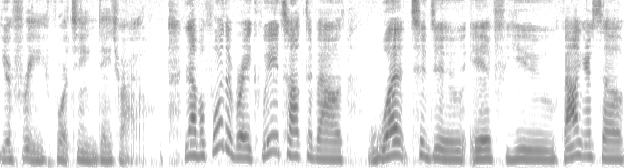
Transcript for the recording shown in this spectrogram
your free 14 day trial. Now, before the break, we talked about what to do if you found yourself.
